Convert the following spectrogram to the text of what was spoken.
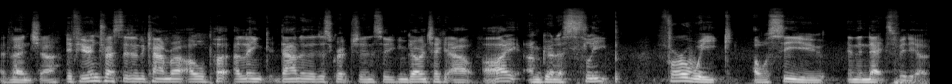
adventure. If you're interested in the camera, I will put a link down in the description so you can go and check it out. I am gonna sleep for a week. I will see you in the next video.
